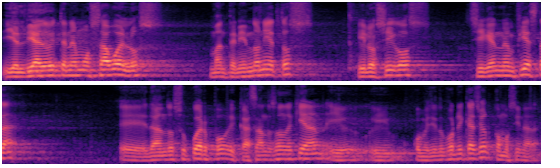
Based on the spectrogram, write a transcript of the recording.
Y el día de hoy tenemos abuelos manteniendo nietos y los hijos siguen en fiesta, eh, dando su cuerpo y casándose donde quieran y, y cometiendo fornicación como si nada.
